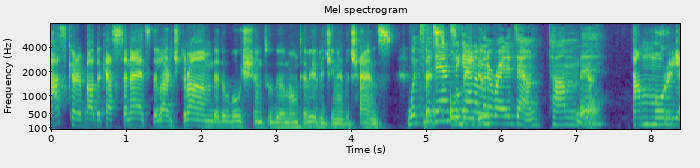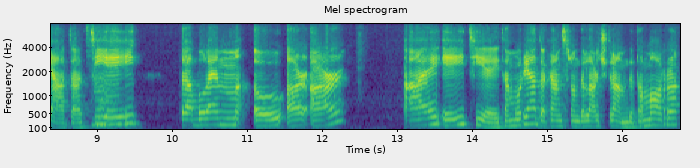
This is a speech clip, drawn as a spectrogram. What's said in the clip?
Ask her about the castanets, the large drum, the devotion to the Montevergine, and the chants. What's the dance again? I'm do. gonna write it down. Tambe. Yeah. Tammurriata. T A double M O R R I A T A. Tammurriata comes from the large drum, the tammorra,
